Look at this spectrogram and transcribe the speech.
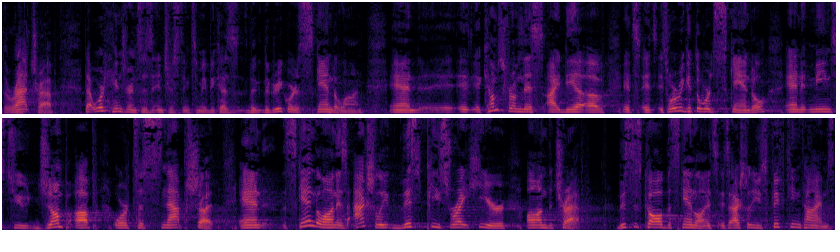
the rat trap, that word hindrance is interesting to me because the, the Greek word is scandalon. And it, it, comes from this idea of, it's, it's, it's where we get the word scandal, and it means to jump up or to snap shut. And the scandalon is actually this piece right here on the trap. This is called the scandal. It's, it's actually used 15 times,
